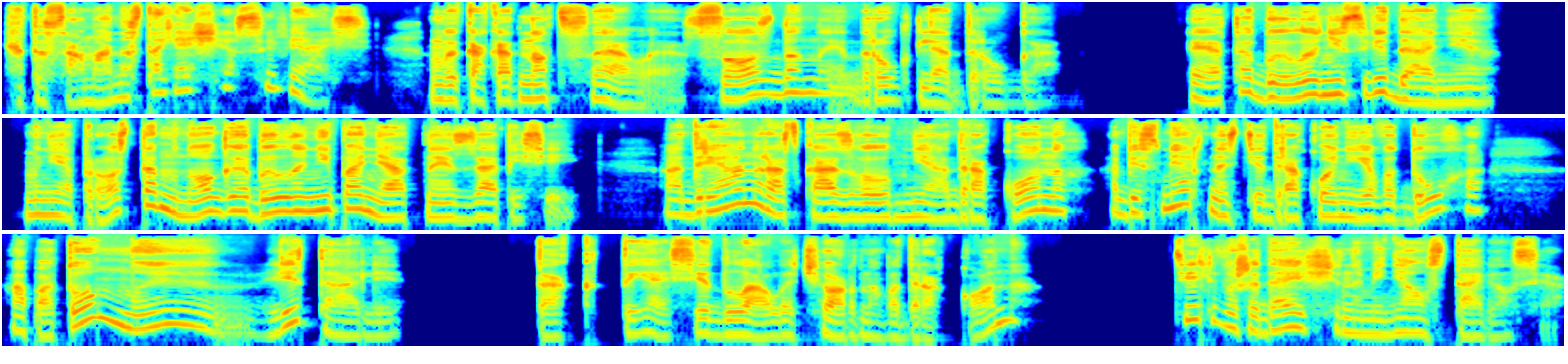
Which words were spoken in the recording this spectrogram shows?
это самая настоящая связь. Вы как одно целое, созданные друг для друга. Это было не свидание. Мне просто многое было непонятно из записей. Адриан рассказывал мне о драконах, о бессмертности драконьего духа, а потом мы летали. «Так ты оседлала черного дракона?» Тиль выжидающе на меня уставился.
